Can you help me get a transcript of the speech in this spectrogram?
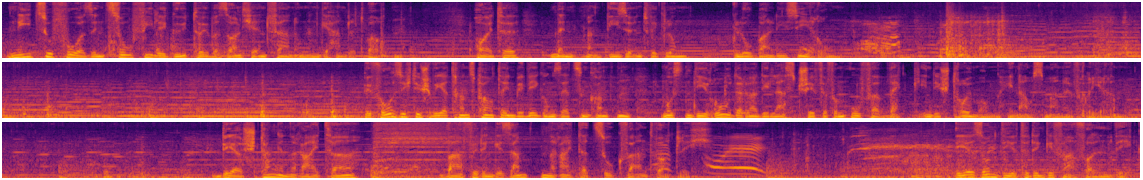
Nie zuvor sind so viele Güter über solche Entfernungen gehandelt worden. Heute nennt man diese Entwicklung Globalisierung. Bevor sich die Schwertransporter in Bewegung setzen konnten, mussten die Ruderer die Lastschiffe vom Ufer weg in die Strömung hinaus manövrieren. Der Stangenreiter war für den gesamten Reiterzug verantwortlich. Er sondierte den gefahrvollen Weg.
